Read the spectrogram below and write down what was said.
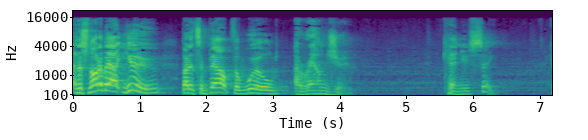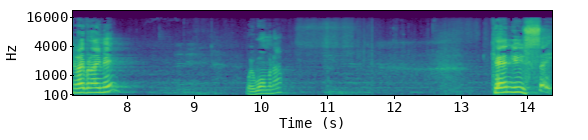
And it's not about you, but it's about the world around you. Can you see? Can I have an amen? We're warming up. Can you see?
